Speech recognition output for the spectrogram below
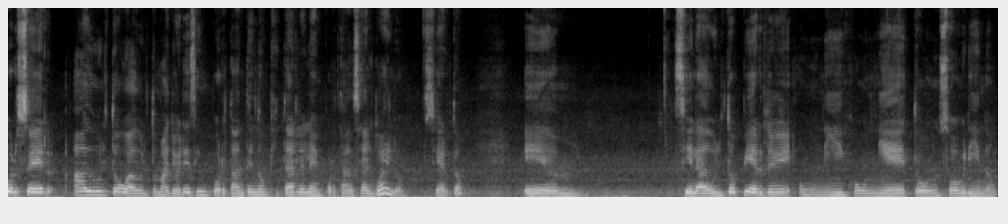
por ser adulto o adulto mayor es importante no quitarle la importancia al duelo, ¿cierto? Em, si el adulto pierde un hijo, un nieto, un sobrino,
